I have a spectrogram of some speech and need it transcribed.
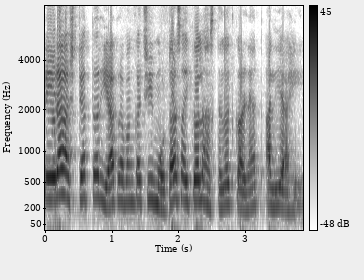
तेरा अष्ट्याहत्तर या क्रमांकाची मोटारसायकल हस्तगत करण्यात आली आहे.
